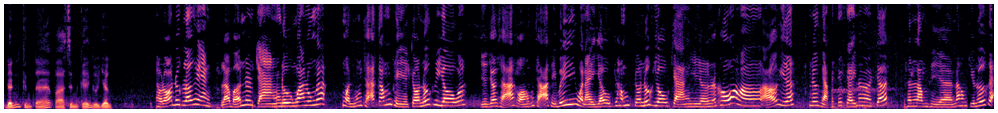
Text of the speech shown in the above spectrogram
đến kinh tế và sinh kế người dân. Hồi đó nước lớn ăn là bển nó tràn đường qua luôn đó. Mình muốn xả cống thì cho nước nó vô á, giờ cho xả còn không xả thì bí ngoài này vô chứ không cho nước vô tràn gì nó khó ờ, ở gì đó. Nước ngập cái cây nó chết. Thanh long thì ờ, nó không chịu nước á.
